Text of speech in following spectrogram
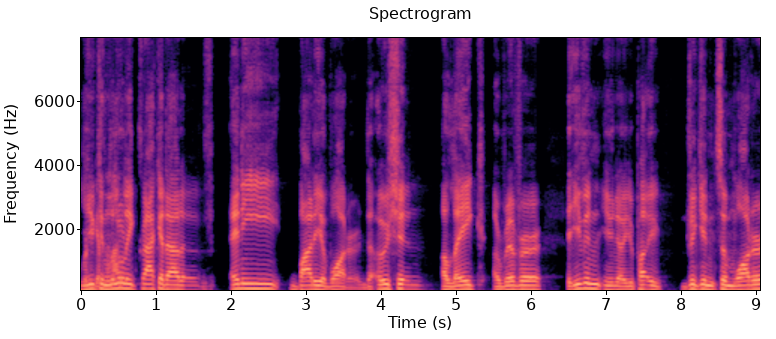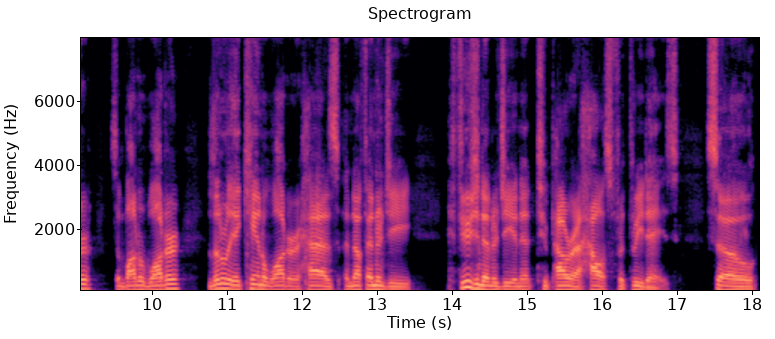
Where you, you can literally crack it out of any body of water, the ocean, a lake, a river, even you know you're probably drinking some water, some bottled water literally a can of water has enough energy, fusion energy in it to power a house for three days. So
